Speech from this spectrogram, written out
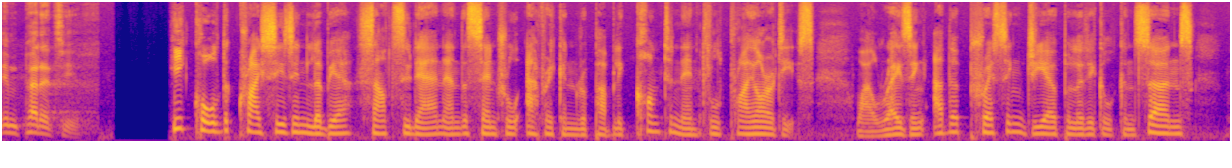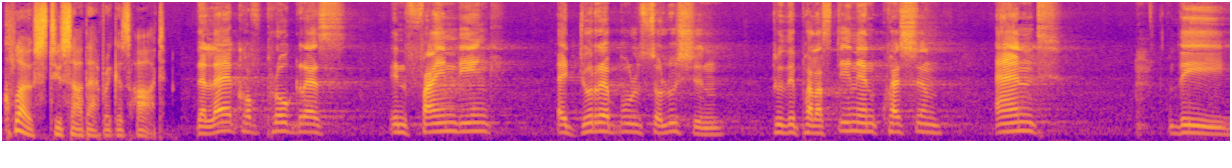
imperative. He called the crises in Libya, South Sudan, and the Central African Republic continental priorities, while raising other pressing geopolitical concerns close to South Africa's heart. The lack of progress in finding a durable solution to the Palestinian question and the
